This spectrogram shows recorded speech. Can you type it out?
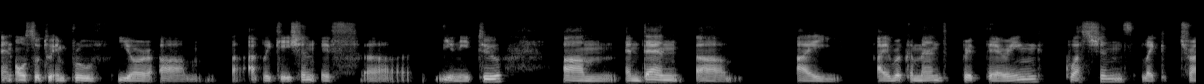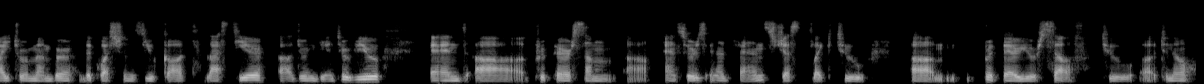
and also to improve your um, application if uh, you need to. Um, and then um, I I recommend preparing questions, like try to remember the questions you got last year uh, during the interview, and uh, prepare some uh, answers in advance, just like to um, prepare yourself to uh, to know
